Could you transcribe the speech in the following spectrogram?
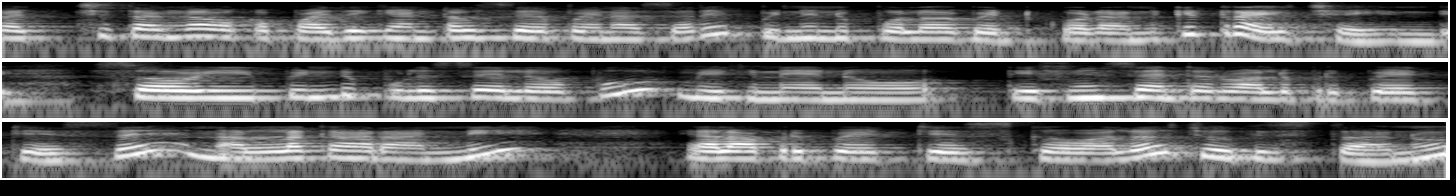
ఖచ్చితంగా ఒక పది గంటల సేపు అయినా సరే పిండిని పులవ పెట్టుకోవడానికి ట్రై చేయండి. సో ఈ పిండి పులిసేలోపు మీకు నేను టిఫిన్ సెంటర్ వాళ్ళు ప్రిపేర్ చేస్తే నల్లకారాన్ని ఎలా ప్రిపేర్ చేసుకోవాలో చూపిస్తాను.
